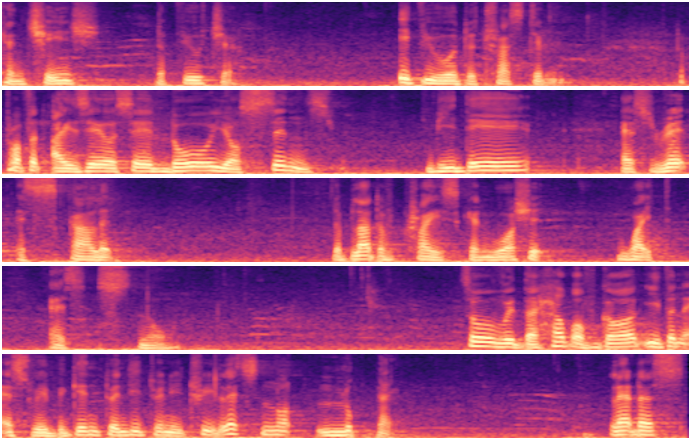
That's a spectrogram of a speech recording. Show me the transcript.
can change the future if you were to trust Him. The prophet Isaiah said, Though your sins be they as red as scarlet, the blood of Christ can wash it white as snow. So, with the help of God, even as we begin 2023, let's not look back. Let us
